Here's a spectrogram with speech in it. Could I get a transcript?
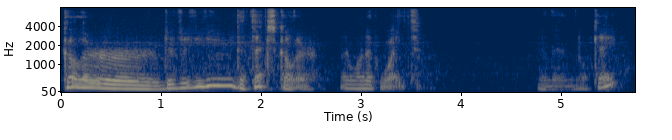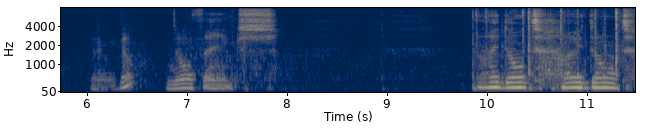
color. The text color. I want it white. And then okay there we go. No thanks. I don't I don't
